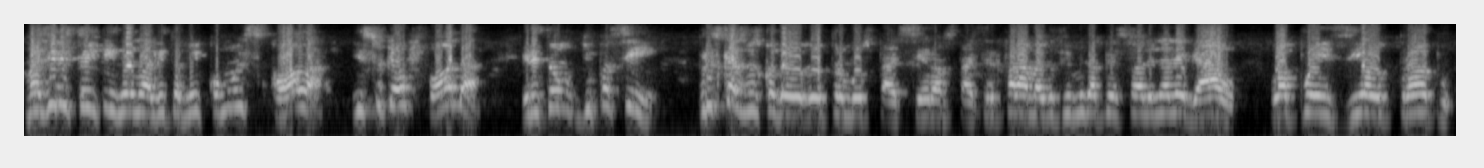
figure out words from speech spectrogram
Mas eles estão entendendo ali também como escola. Isso que é o foda. Eles estão, tipo assim. Por isso que às vezes quando eu, eu trombo os parceiros, os parceiros falam, ah, mas o filme da pessoa ali não é legal. Ou a poesia, ou o trampo.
